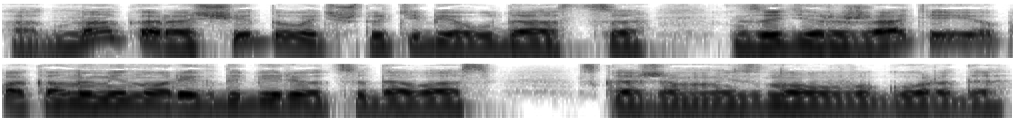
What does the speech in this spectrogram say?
Однако рассчитывать, что тебе удастся задержать ее, пока Нуминорих доберется до вас, скажем, из нового города,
